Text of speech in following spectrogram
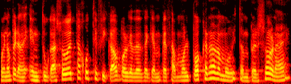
Bueno, pero en tu caso está justificado porque desde que empezamos el podcast no lo hemos visto en persona, ¿eh?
